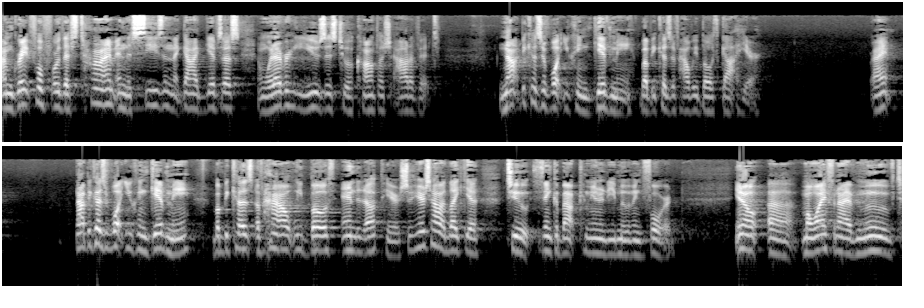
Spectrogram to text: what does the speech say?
I'm grateful for this time and the season that God gives us and whatever He uses to accomplish out of it. Not because of what you can give me, but because of how we both got here. Right? Not because of what you can give me, but because of how we both ended up here. So here's how I'd like you to think about community moving forward. You know, uh, my wife and I have moved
